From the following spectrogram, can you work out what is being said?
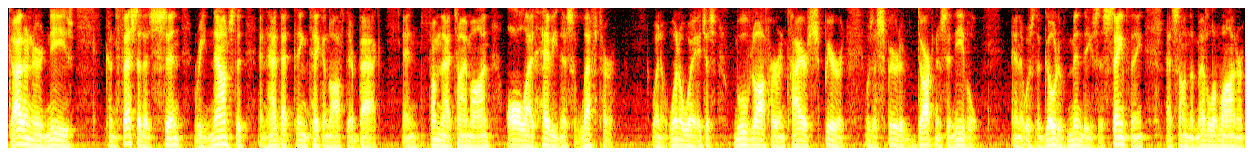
got on their knees, confessed it as sin, renounced it, and had that thing taken off their back. And from that time on, all that heaviness left her. When it went away, it just moved off her entire spirit. It was a spirit of darkness and evil. And it was the goat of Mendes, the same thing that's on the Medal of Honor,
